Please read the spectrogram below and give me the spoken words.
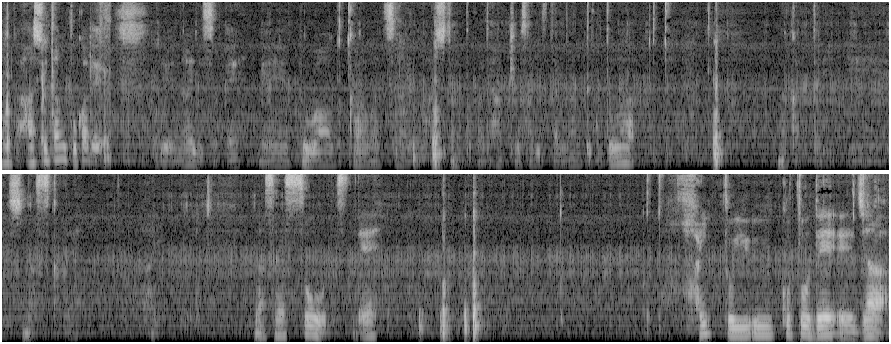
なんかハッシュタグとかで、えー、ないですよね。ワーカーは辛いの下とかで発表されてたりなんてことはなかったり、え、しますかね。はい。なさそうですね。はい。ということで、えー、じゃあ、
